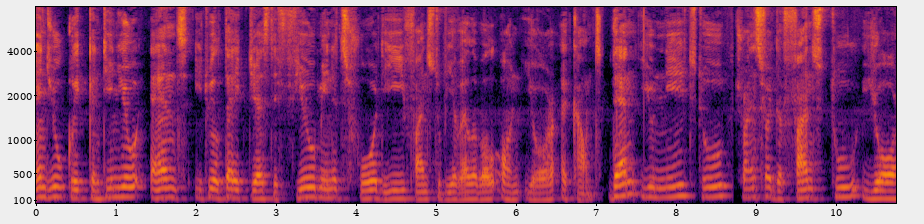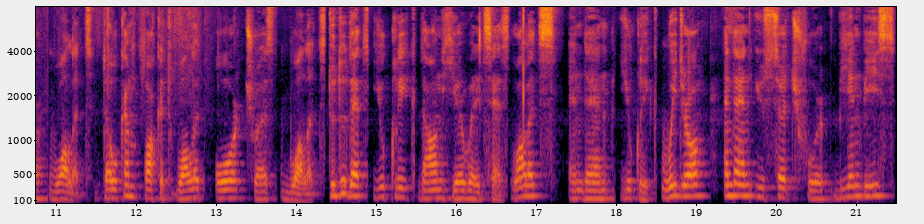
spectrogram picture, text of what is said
and you click continue and it will take just a few minutes for the funds to be available on your account. Then you need to transfer the funds to your wallet token pocket wallet or trust wallet. To do that you click down here where it says wallets and then you click withdraw and then you search for BNBs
